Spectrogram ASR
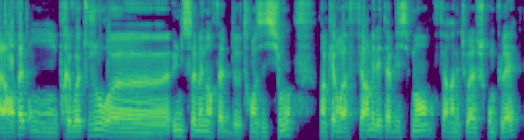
Alors en fait, on prévoit toujours euh, une semaine en fait de transition dans laquelle on va fermer l'établissement, faire un nettoyage complet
